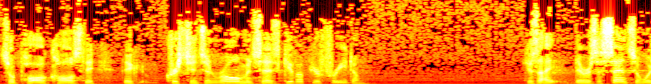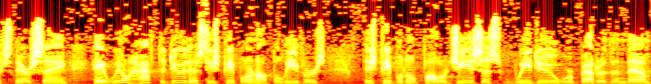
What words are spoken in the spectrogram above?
So Paul calls the, the Christians in Rome and says, Give up your freedom. Because there is a sense in which they're saying, hey, we don't have to do this. These people are not believers. These people don't follow Jesus. We do. We're better than them.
